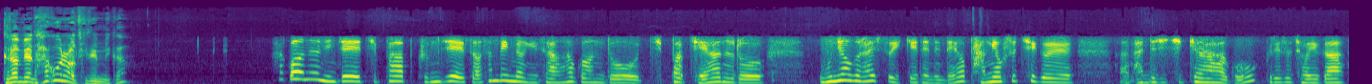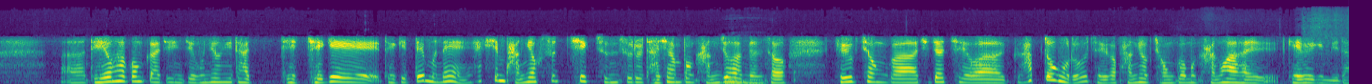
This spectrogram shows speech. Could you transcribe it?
그러면 학원은 어떻게 됩니까? 학원은 이제 집합 금지에서 300명 이상 학원도 집합 제한으로 운영을 할 수 있게 되는데요. 방역 수칙을 아, 반드시 지켜야 하고 그래서 저희가 아, 대형 학원까지 이제 운영이 다 재- 재개되기 때문에 핵심 방역 수칙 준수를 다시 한번 강조하면서 교육청과 지자체와 그 합동으로 저희가 방역 점검을 강화할 계획입니다.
